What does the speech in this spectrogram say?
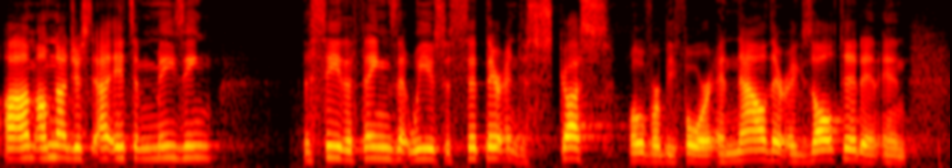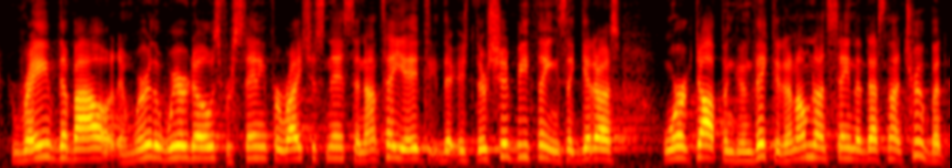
I'm, I'm not just, it's amazing to see the things that we used to sit there and discuss over before, and now they're exalted and, and raved about, and we're the weirdos for standing for righteousness. And I'll tell you, it, there, there should be things that get us worked up and convicted. And I'm not saying that that's not true, but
